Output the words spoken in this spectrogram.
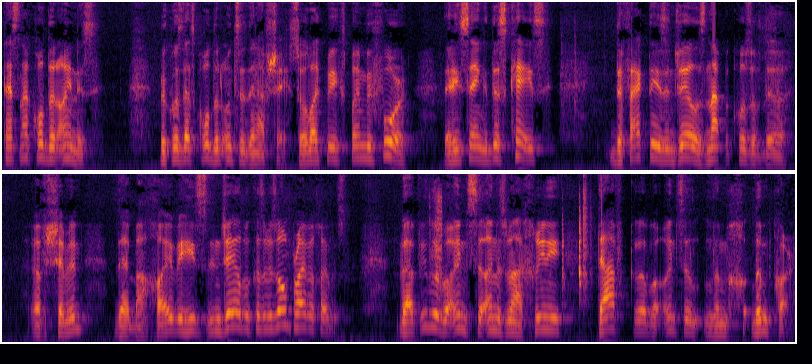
that's not called an onus because that's called an unsa den afshay so like we explained before that he's saying in this case the fact that he's in jail is not because of the of Shimon, that Machayev, he's in jail because of his own private chayvus. Va'afilu ba'oinse oinus ma'achrini, dafka ba'oinse limkar.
